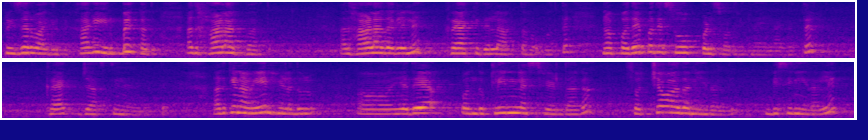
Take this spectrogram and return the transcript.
ಪ್ರಿಸರ್ವ್ ಆಗಿರ್ಬೇಕು. ಹಾಗೆ ಇರಬೇಕದು ಅದು. ಹಾಳಾಗಬಾರ್ದು. ಅದು ಹಾಳಾದಾಗಲೇ ಕ್ರ್ಯಾಕ್ ಇದೆಲ್ಲ ಆಗ್ತಾ ಹೋಗುತ್ತೆ. ನಾವು ಪದೇ ಪದೇ ಸೋಪ್ ಬಳಸೋದ್ರಿಂದ ಏನಾಗುತ್ತೆ? ಕ್ರ್ಯಾಕ್ ಜಾಸ್ತಿನೇ ಆಗುತ್ತೆ. ಅದಕ್ಕೆ ನಾವೇನು ಹೇಳೋದು? ಎದೆಯ ಒಂದು ಕ್ಲೀನ್ನೆಸ್ ಹೇಳಿದಾಗ ಸ್ವಚ್ಛವಾದ ನೀರಲ್ಲಿ, ಬಿಸಿ ನೀರಲ್ಲಿ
